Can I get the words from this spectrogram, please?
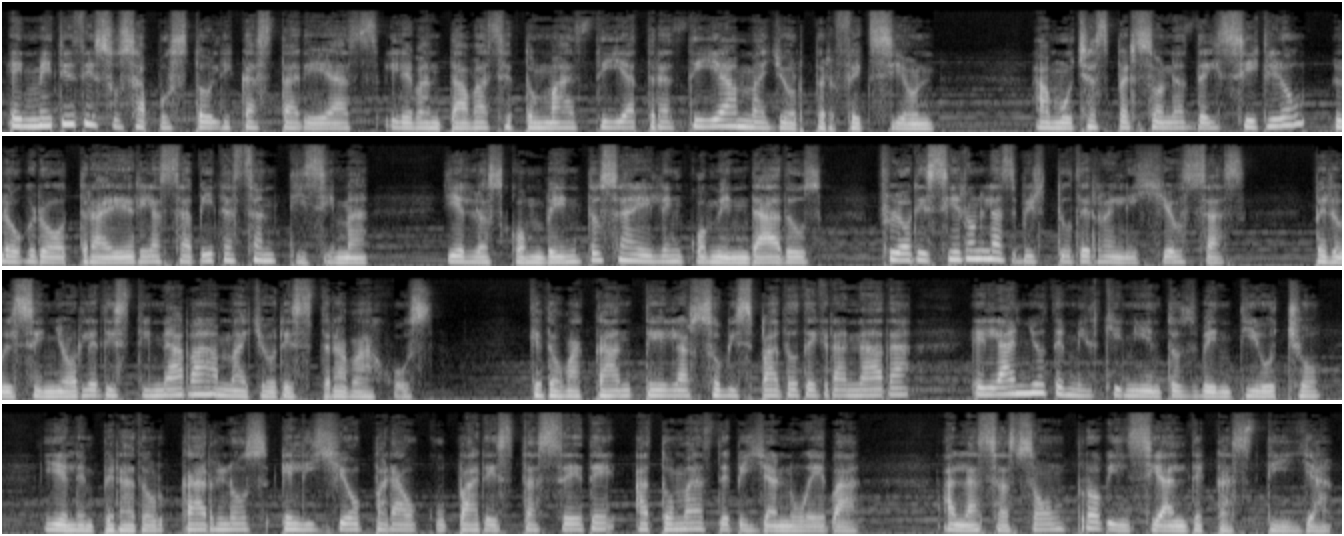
En medio de sus apostólicas tareas levantábase Tomás día tras día a mayor perfección, a muchas personas del siglo logró traerlas a vida santísima y en los conventos a él encomendados florecieron las virtudes religiosas, pero el Señor le destinaba a mayores trabajos. Quedó vacante el arzobispado de Granada el año de 1528 y el emperador Carlos eligió para ocupar esta sede a Tomás de Villanueva, a la sazón provincial de Castilla.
